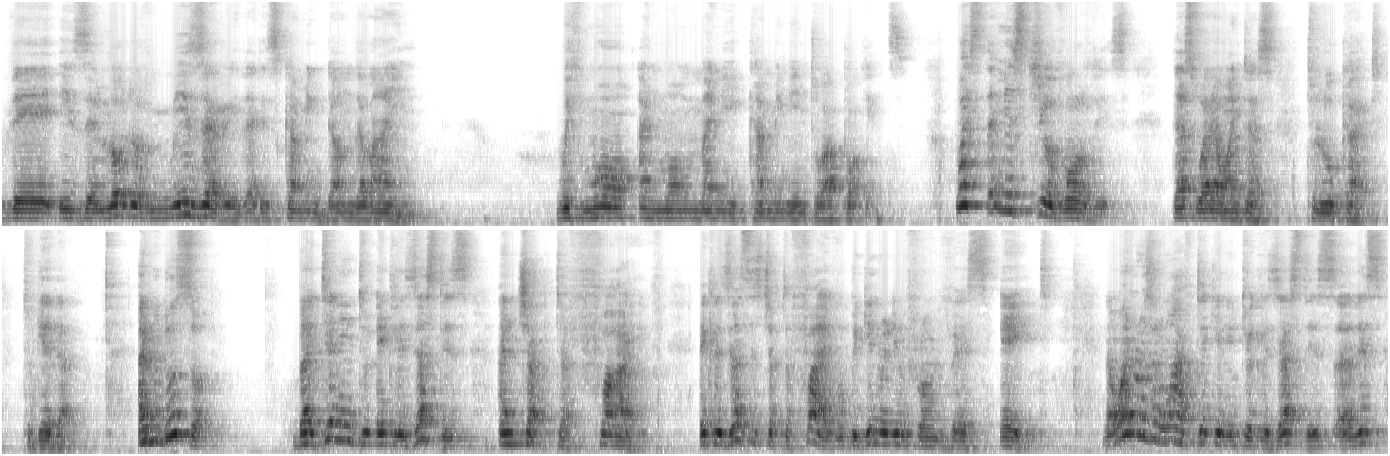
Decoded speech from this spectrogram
there is a lot of misery that is coming down the line with more and more money coming into our pockets. What's the mystery of all this? That's what I want us to look at together. And we do so by turning to Ecclesiastes and chapter 5. Ecclesiastes chapter 5, we'll begin reading from verse 8. Now, one reason why I've taken you to Ecclesiastes, uh, this,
